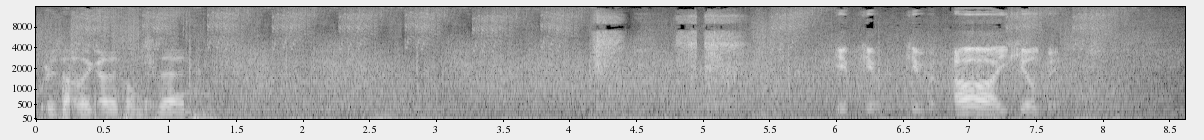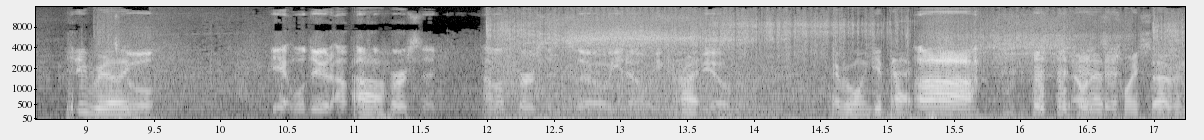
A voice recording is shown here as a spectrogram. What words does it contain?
where's the other guy that's almost dead? Keep, keep, keep it. Oh, you killed me. Did he really? Cool. Yeah, well, dude, I'm, I'm Oh. a person. I'm a person, so you know you can Alright. run me over. Everyone get back. Ah. that one has 27.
